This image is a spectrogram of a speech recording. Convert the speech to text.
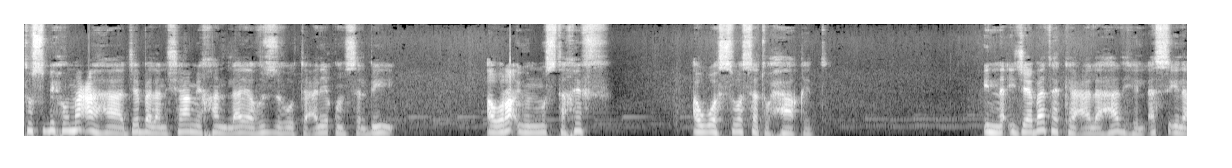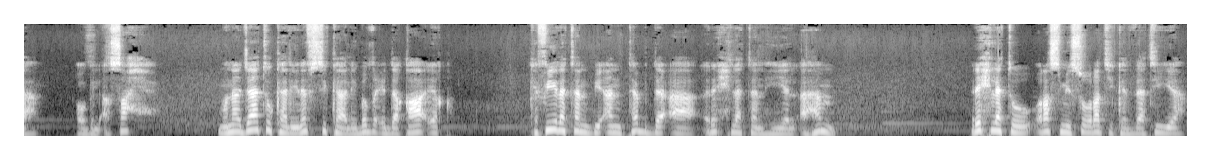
تصبح معها جبلا شامخا لا يهزه تعليق سلبي أو رأي مستخف أو وسوسة حاقد. إن إجابتك على هذه الأسئلة أو بالأصح مناجاتك لنفسك لبضع دقائق كفيلة بأن تبدأ رحلة هي الأهم. رحلة رسم صورتك الذاتية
